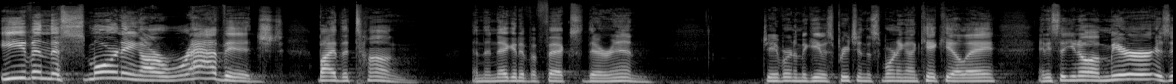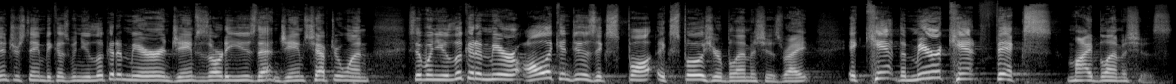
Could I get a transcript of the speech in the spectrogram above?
even this morning, are ravaged by the tongue and the negative effects therein. J. Vernon McGee was preaching this morning on KKLA, and he said, You know, a mirror is interesting because when you look at a mirror, and James has already used that in James chapter 1, he said, When you look at a mirror, all it can do is expo- expose your blemishes, right? It can't, the mirror can't fix my blemishes.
